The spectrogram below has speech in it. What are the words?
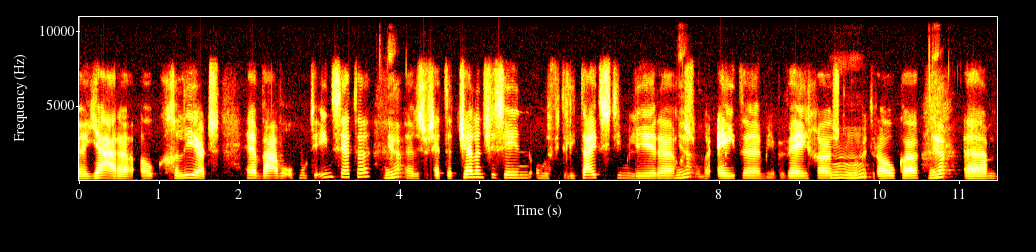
uh, jaren ook geleerd hè, waar we op moeten inzetten. Ja. Uh, dus we zetten challenges in om de vitaliteit te stimuleren. Ja. Gezonder eten, meer bewegen, stoppen mm -hmm. met roken. Ja. Um,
